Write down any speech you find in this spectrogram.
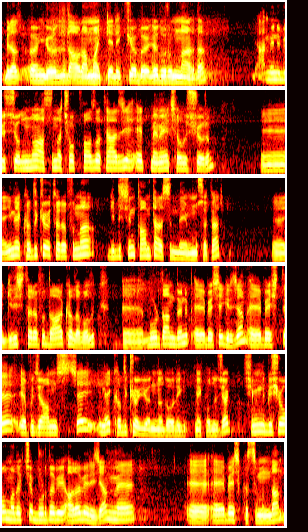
Biraz öngörülü davranmak gerekiyor böyle durumlarda. Yani minibüs yolunu aslında çok fazla tercih etmemeye çalışıyorum. Ee, yine Kadıköy tarafına gidişin tam tersindeyim bu sefer. Ee, gidiş tarafı daha kalabalık. Ee, buradan dönüp E5'e gireceğim. E5'te yapacağımız şey yine Kadıköy yönüne doğru gitmek olacak. Şimdi bir şey olmadıkça burada bir ara vereceğim ve E5 kısmından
